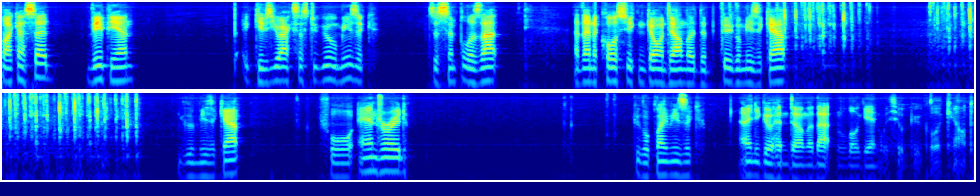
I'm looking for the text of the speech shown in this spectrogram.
like I said, VPN it gives you access to Google Music. It's as simple as that. And then, of course, you can go and download the Google Music app. Google Music app for Android, Google Play Music, and you go ahead and download that and log in with your Google account.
